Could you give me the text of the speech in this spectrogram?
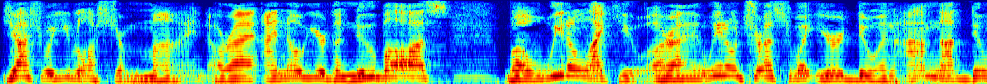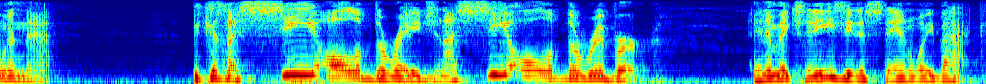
Joshua, you've lost your mind, all right? I know you're the new boss, but we don't like you, all right? We don't trust what you're doing. I'm not doing that. Because I see all of the rage and I see all of the river, and it makes it easy to stand way back.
